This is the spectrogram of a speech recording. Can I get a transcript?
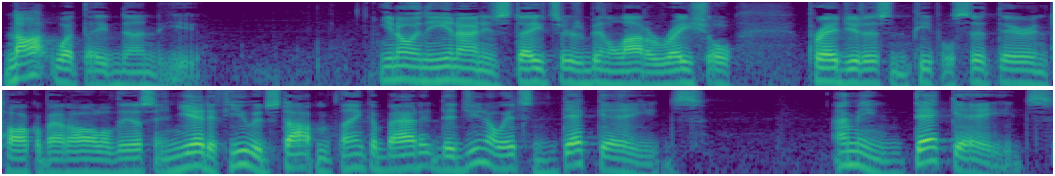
not what they've done to you. You know, in the United States, there's been a lot of racial prejudice, and people sit there and talk about all of this. And yet, if you would stop and think about it, did you know it's decades? I mean, decades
